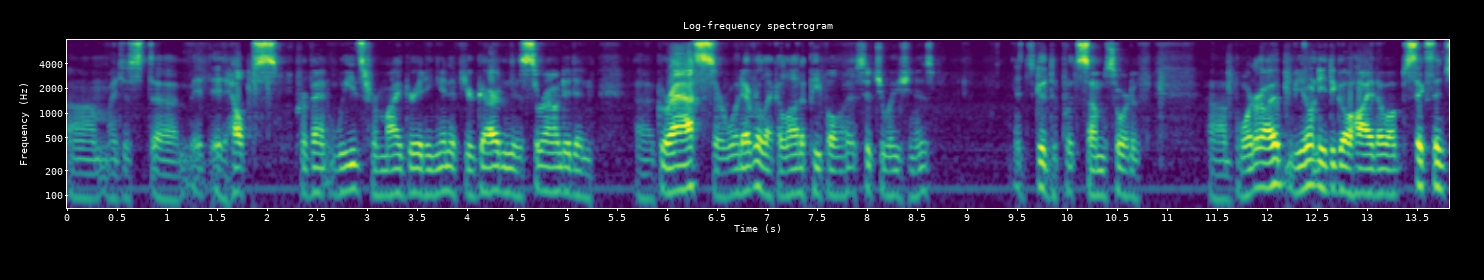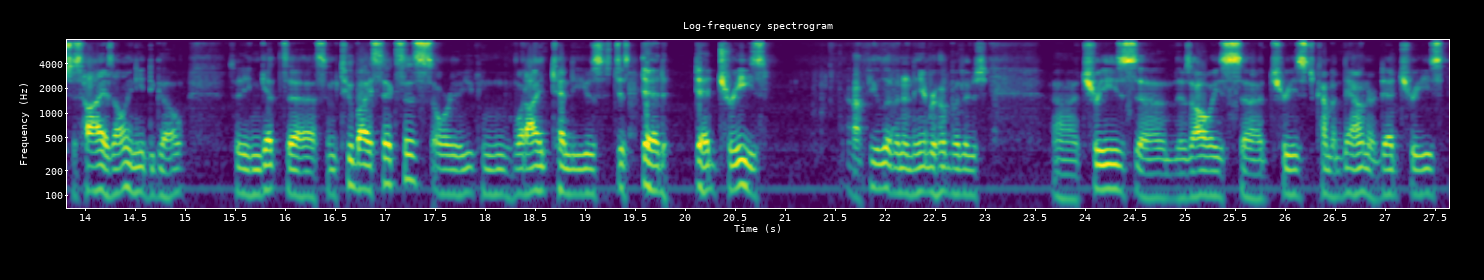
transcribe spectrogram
Um, I just uh, it, it, helps prevent weeds from migrating in. If your garden is surrounded in uh, grass or whatever, like a lot of people uh, situation is, it's good to put some sort of uh, border. I, you don't need to go high though. Six inches high is all you need to go. So you can get uh, some two by sixes, or you can. What I tend to use is just dead dead trees. Uh, if you live in a neighborhood where there's trees, there's always trees coming down or dead trees.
